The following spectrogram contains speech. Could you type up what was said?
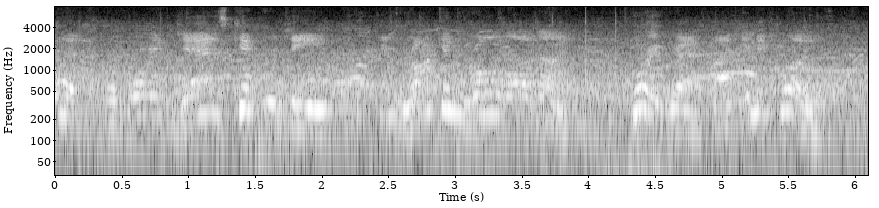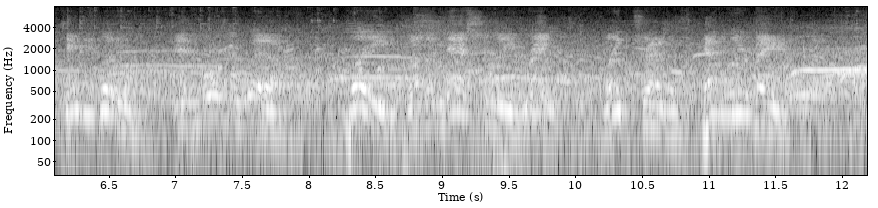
Performing jazz kick routine to rock and roll all night. Choreographed by Emmy Close, Katie Little, and Morgan Webb. Played by the nationally ranked Lake Travis Cavalier Band.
